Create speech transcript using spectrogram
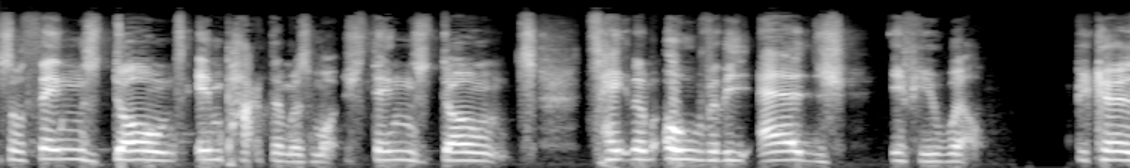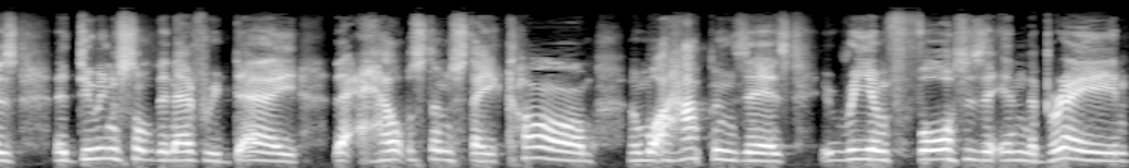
So things don't impact them as much. Things don't take them over the edge, if you will because they're doing something every day that helps them stay calm. And what happens is it reinforces it in the brain,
